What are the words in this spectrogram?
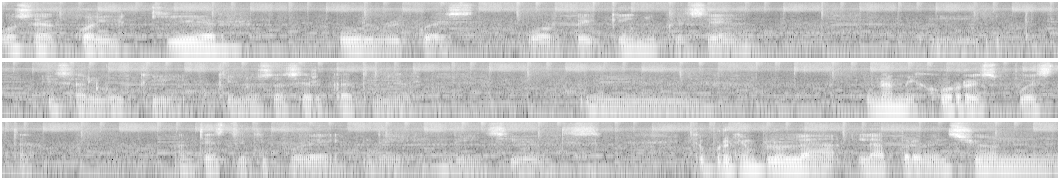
O sea cualquier pull request por pequeño que sea es algo que, nos acerca a tener una mejor respuesta ante este tipo de, incidentes. Que por ejemplo la, prevención,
